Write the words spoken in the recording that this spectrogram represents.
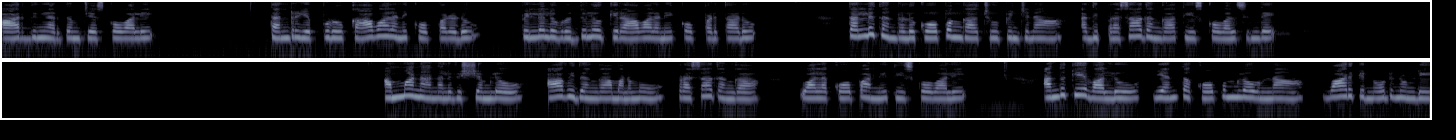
ఆర్దిని అర్థం చేసుకోవాలి. తండ్రి ఎప్పుడు కావాలని కోప్పడడు పిల్లలు వృద్ధిలోకి రావాలని కోప్పడతాడు. తల్లిదండ్రులు కోపంగా చూపించినా అది ప్రసాదంగా తీసుకోవాల్సిందే. అమ్మా నాన్నల విషయంలో ఆ విధంగా మనము ప్రసాదంగా వాళ్ళ కోపాన్ని తీసుకోవాలి. అందుకే వాళ్ళు ఎంత కోపంలో ఉన్నా వారికి నోటి నుండి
